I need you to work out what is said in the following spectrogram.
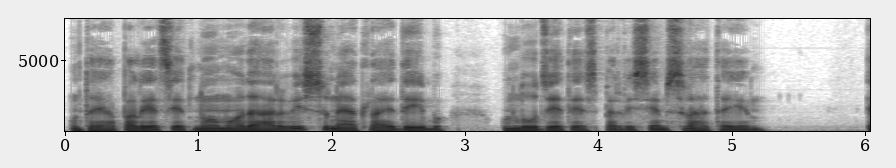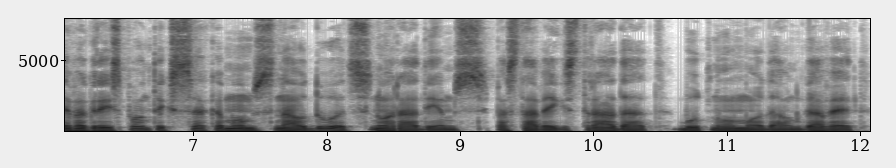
un tajā palieciet nomodā ar visu neatlaidību un lūdzieties par visiem svētajiem. Evagrijas Pontiks saka, mums nav dots norādījums pastāvīgi strādāt, būt nomodā un gavēt,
